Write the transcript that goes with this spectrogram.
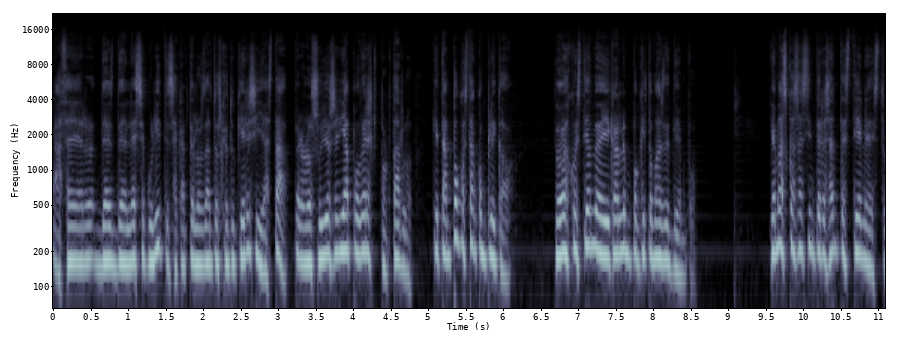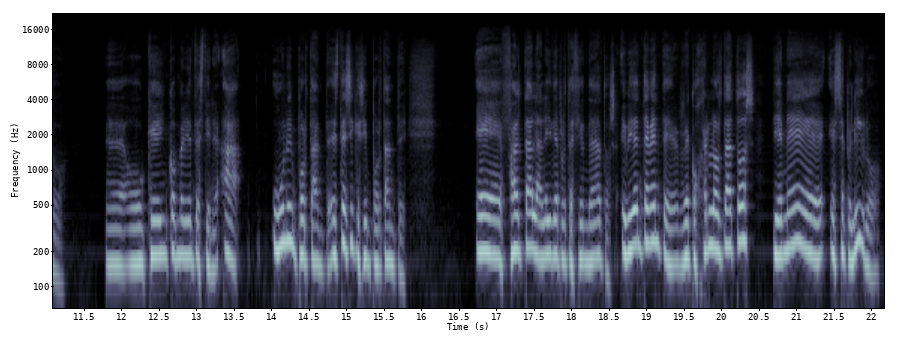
Hacer desde el SQLite, sacarte los datos que tú quieres y ya está. Pero lo suyo sería poder exportarlo, que tampoco es tan complicado. Todo es cuestión de dedicarle un poquito más de tiempo. ¿Qué más cosas interesantes tiene esto? Eh, ¿O qué inconvenientes tiene? Ah, uno importante, este sí que es importante. Eh, falta la ley de protección de datos. Evidentemente, recoger los datos tiene ese peligro.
